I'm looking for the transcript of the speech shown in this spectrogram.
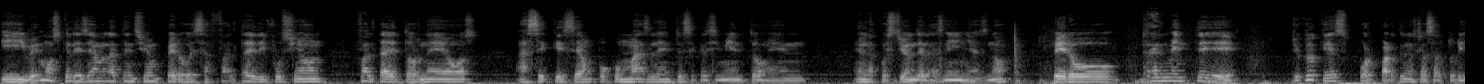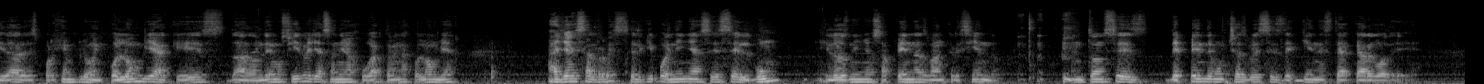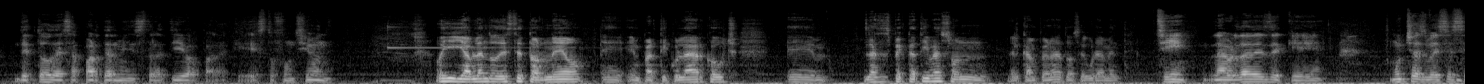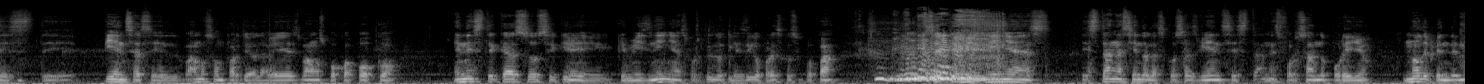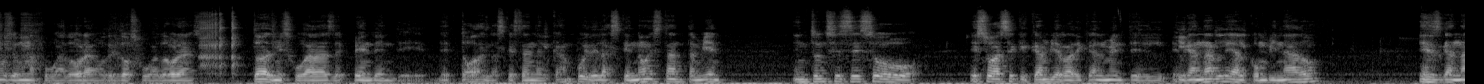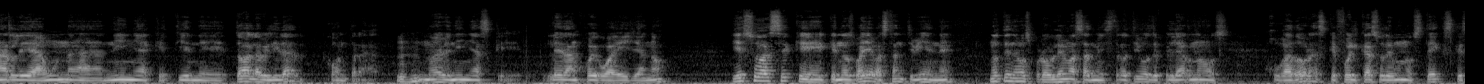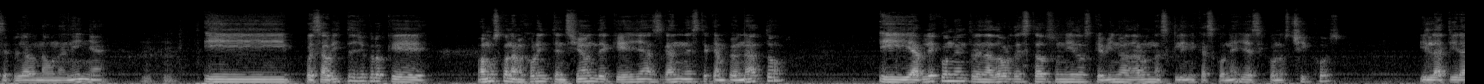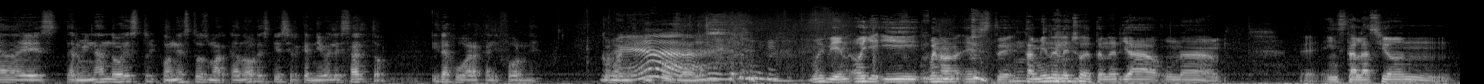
y vemos que les llama la atención, pero esa falta de difusión, falta de torneos, hace que sea un poco más lento ese crecimiento en, en la cuestión de las niñas, ¿no? Pero realmente yo creo que es por parte de nuestras autoridades. Por ejemplo, en Colombia, que es a donde hemos ido, ya se han ido a jugar también a Colombia. Allá es al revés, el equipo de niñas es el boom y los niños apenas van creciendo. Entonces, depende muchas veces de quién esté a cargo de, de toda esa parte administrativa para que esto funcione. Oye, y hablando de este torneo eh, en particular, coach, eh, las expectativas son el campeonato seguramente. Sí, la verdad es de que muchas veces este, piensas el vamos a un partido a la vez, vamos poco a poco. En este caso sé que, que mis niñas, porque es lo que les digo, parezco su papá, sé que mis niñas están haciendo las cosas bien, se están esforzando por ello. No dependemos de una jugadora o de dos jugadoras. Todas mis jugadas dependen de, de todas las que están en el campo y de las que no están también. Entonces eso, eso hace que cambie radicalmente. El, el ganarle al combinado es ganarle a una niña que tiene toda la habilidad contra Ujú. nueve niñas que le dan juego a ella, ¿no? Y eso hace que, que nos vaya bastante bien, ¿eh? No tenemos problemas administrativos de pelearnos jugadoras, que fue el caso de unos techs que se pelearon a una niña. Y pues ahorita yo creo que vamos con la mejor intención de que ellas ganen este campeonato. Y hablé con un entrenador de Estados Unidos que vino a dar unas clínicas con ellas y con los chicos. Y la tirada es, terminando esto y con estos marcadores, quiere decir que el nivel es alto, ir a jugar a California. Con el equipo de- Muy bien, oye, y bueno, este, también el hecho de tener ya una eh, instalación,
